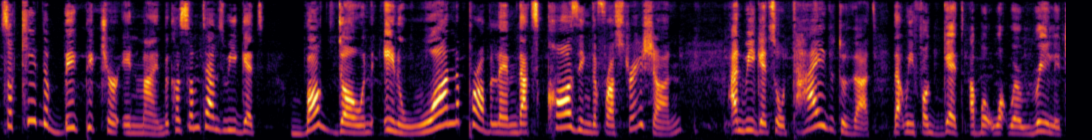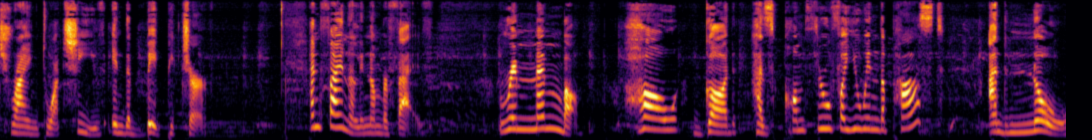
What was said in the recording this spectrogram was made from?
So keep the big picture in mind because sometimes we get bogged down in one problem that's causing the frustration and we get so tied to that that we forget about what we're really trying to achieve in the big picture. And finally, number five, remember how God has come through for you in the past and know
